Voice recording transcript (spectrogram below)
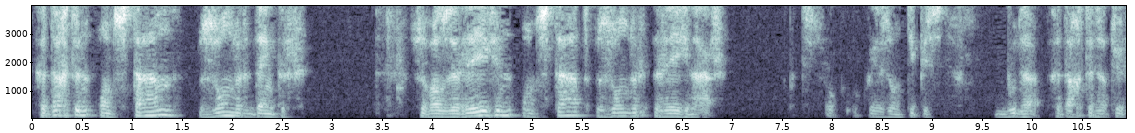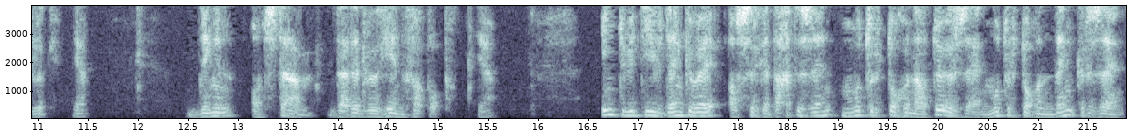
Gedachten ontstaan zonder denker. Zoals de regen ontstaat zonder regenaar. Dat is ook, ook weer zo'n typisch Boeddha-gedachte natuurlijk. Ja? Dingen ontstaan, daar hebben we geen vat op. Ja? Intuïtief denken wij, als er gedachten zijn, moet er toch een auteur zijn, moet er toch een denker zijn.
